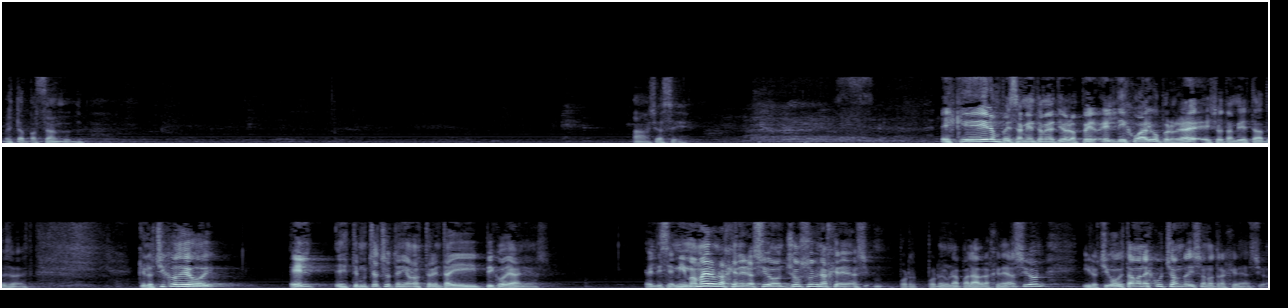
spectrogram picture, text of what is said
Me está pasando. Ah, ya sé. Es que era un pensamiento medio tirado los pelos. Él dijo algo, pero en realidad yo también estaba pensando esto. Que los chicos de hoy, él, este muchacho tenía unos treinta y pico de años. Él dice, mi mamá era una generación, yo soy una generación, por poner una palabra, generación, y los chicos que estaban escuchando ahí son otra generación.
